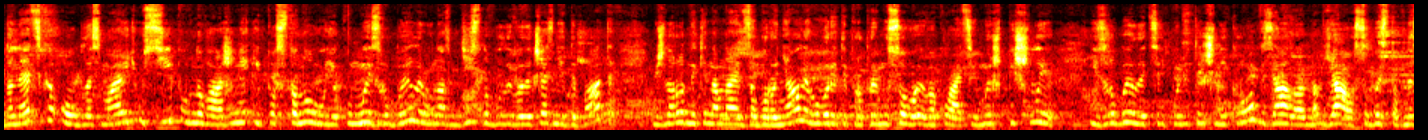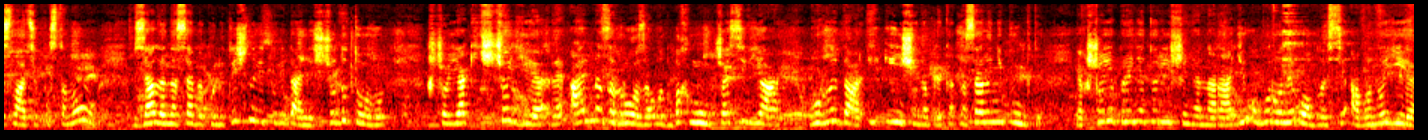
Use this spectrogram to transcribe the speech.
Донецька область мають усі повноваження і постанову, яку ми зробили. У нас дійсно були величезні дебати. Міжнародники нам навіть забороняли говорити про примусову евакуацію. Ми ж пішли і зробили цей політичний крок. Взяла я особисто внесла цю постанову, взяли на себе політичну відповідальність щодо того, що якщо є реальна загроза, от Бахмут, Часів Яр, Вугледар і інші, наприклад, населені пункти, якщо є прийнято рішення на Раді оборони області, а воно є,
